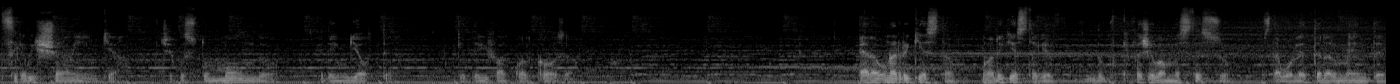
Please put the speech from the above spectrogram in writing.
si capisce la minchia, c'è questo mondo che ti inghiotte, che devi fare qualcosa. Era una richiesta, una richiesta che, che facevo a me stesso, stavo letteralmente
